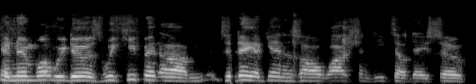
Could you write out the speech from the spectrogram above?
and then what we do is we keep it. Um, today again is all wash and detail day, so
